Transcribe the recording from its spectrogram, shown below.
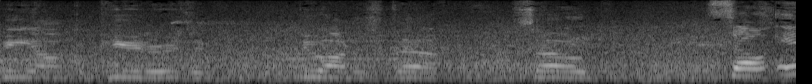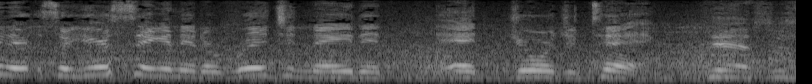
be on computers and do all this stuff. So So, it, so you're saying it originated at Georgia Tech? Yes, this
